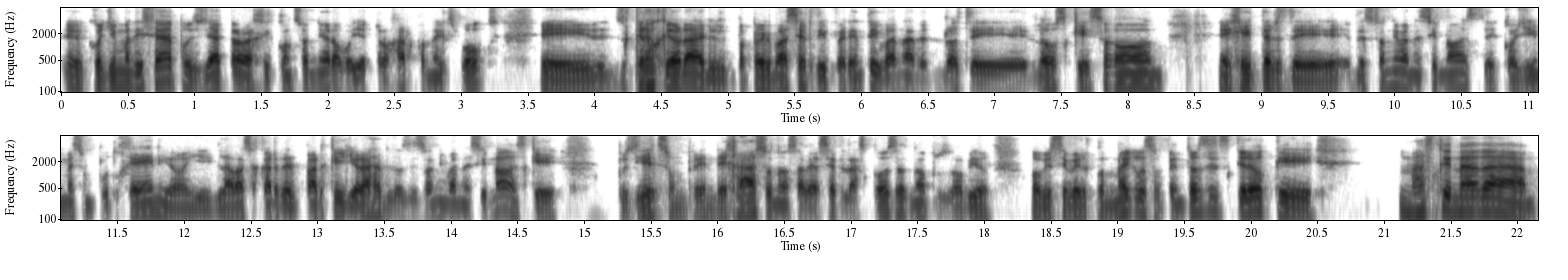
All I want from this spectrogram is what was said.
el Kojima dice, ah, pues ya trabajé con Sony, ahora voy a trabajar con Xbox, eh, creo que ahora el papel va a ser diferente y van a, los de los que son eh, haters de, de, Sony van a decir, no, este Kojima es un puto genio y la va a sacar del parque y ahora los de Sony van a decir, no, es que pues sí es un pendejazo, no sabe hacer las cosas, ¿no? Pues obvio, obvio se ve con Microsoft. Entonces creo que más que nada,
